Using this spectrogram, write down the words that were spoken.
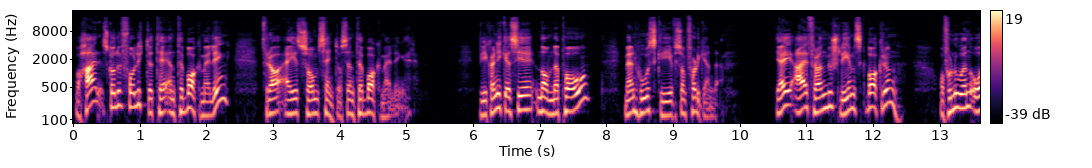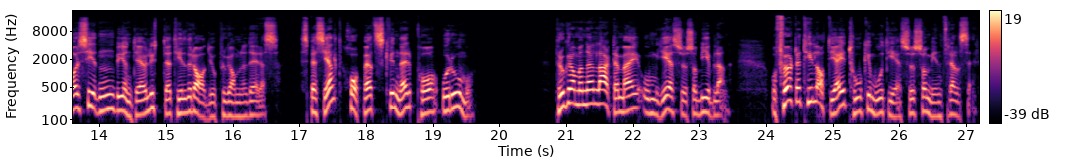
Og her skal du få lytte til en tilbakemelding fra ei som sendte oss en tilbakemeldinger. Vi kan ikke si navnet på henne, men hun skriver som følgende. Jeg er fra en muslimsk bakgrunn, og for noen år siden begynte jeg å lytte til radioprogrammene deres, spesielt Håpets kvinner på Oromo. Programmene lærte meg om Jesus og Bibelen, og førte til at jeg tok imot Jesus som min frelser.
